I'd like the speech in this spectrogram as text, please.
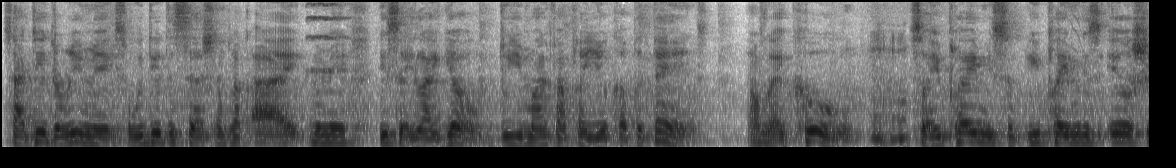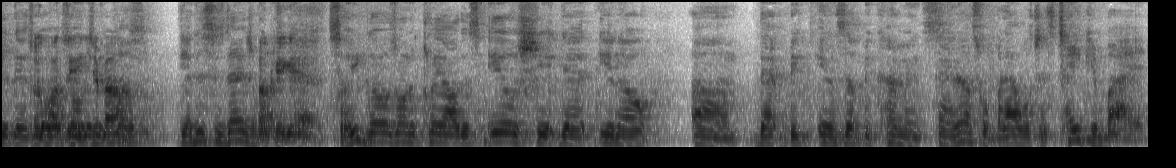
So I did the remix. We did the session. I'm like, "All right." I mean, he said, "Like, yo, do you mind if I play you a couple of things?" I was like, "Cool." So he played me some. He played me this ill shit that Talk about goes on Danger Mouse? Yeah, this is Danger Mouse. Okay, ahead. So he goes on to play all this ill shit that you know um, that be- ends up becoming Saint Elsewhere. But I was just taken by it.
